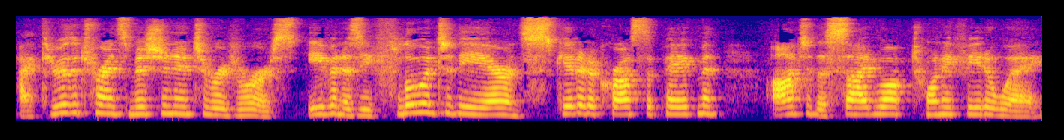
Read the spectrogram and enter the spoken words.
I threw the transmission into reverse, even as he flew into the air and skidded across the pavement onto the sidewalk twenty feet away.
